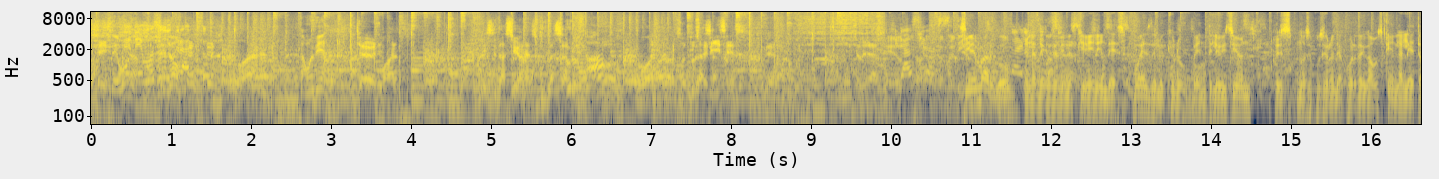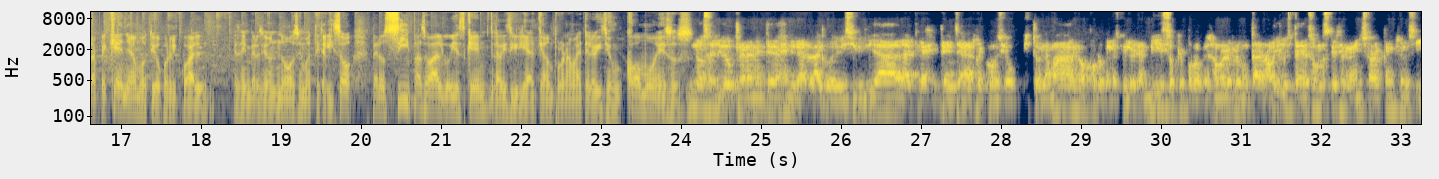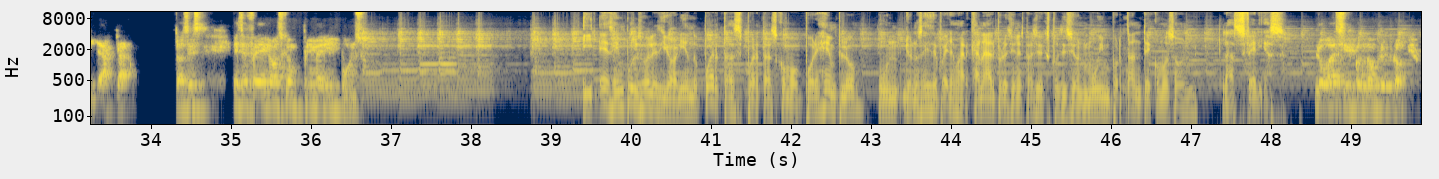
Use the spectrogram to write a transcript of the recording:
Sí, de una. Tenemos un trato. Muy bien. Chévere. Bueno, felicitaciones, un placer. Ah, Qué bueno, Nosotros un placer. Felices. Muchas gracias. Sin embargo, en las negociaciones que vienen después de lo que uno ve en televisión, pues no se pusieron de acuerdo, digamos que en la letra pequeña, motivo por el cual esa inversión no se materializó. Pero sí pasó algo y es que la visibilidad que da un programa de televisión como esos nos ayudó claramente a generar algo de visibilidad, a que la gente ya reconociera un poquito la marca, o por lo menos que lo hayan visto, que por lo menos uno le preguntaron, oye, ustedes son los que se ven en Shark Tank, y sí, ya, claro. Entonces, ese fue, digamos que un primer impulso. Y ese impulso les iba abriendo puertas, puertas como por ejemplo, un, yo no sé si se puede llamar canal, pero es un espacio de exposición muy importante como son las ferias. Lo voy a decir con nombre propio.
